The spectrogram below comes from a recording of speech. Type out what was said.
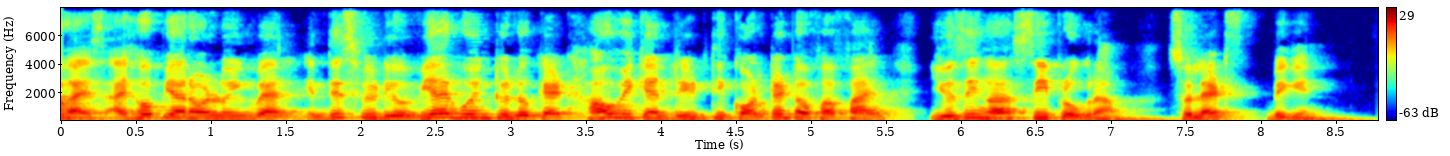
guys, I hope you are all doing well. In this video, we are going to look at how we can read the content of a file using a C program. So let's begin.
